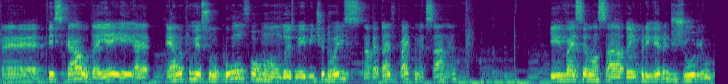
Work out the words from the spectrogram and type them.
é, fiscal da EA, é, ela começou com o Fórmula 1 2022, na verdade vai começar, né? E vai ser lançado em 1 de julho,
